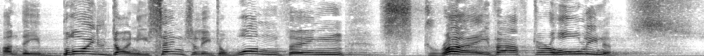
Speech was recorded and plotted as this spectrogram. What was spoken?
and they boil down essentially to one thing strive after holiness.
